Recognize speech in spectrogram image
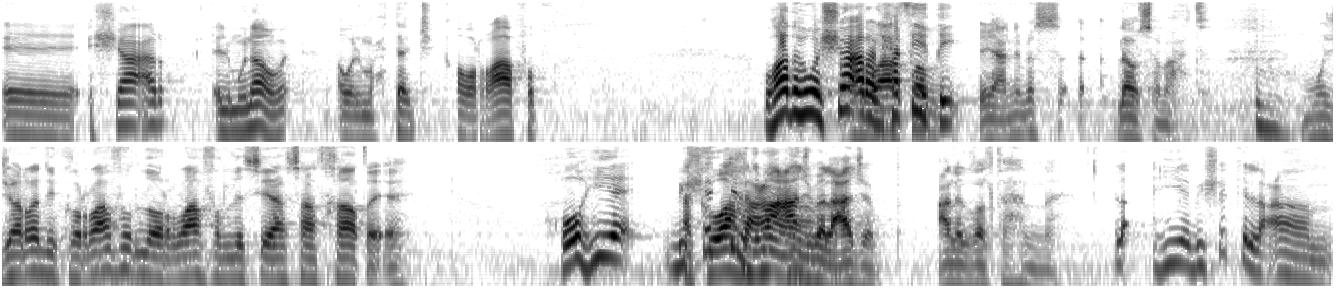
آه، الشاعر المناوئ أو المحتج أو الرافض. وهذا هو الشاعر الحقيقي. يعني بس لو سمحت. مجرد يكون رافض لو الرافض لسياسات خاطئة. هو هي بشكل واحد ما عام عاجبه العجب على قولته هنا لا هي بشكل عام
